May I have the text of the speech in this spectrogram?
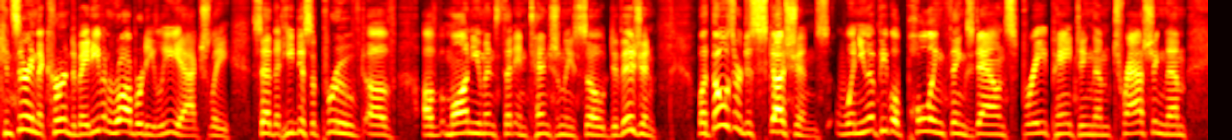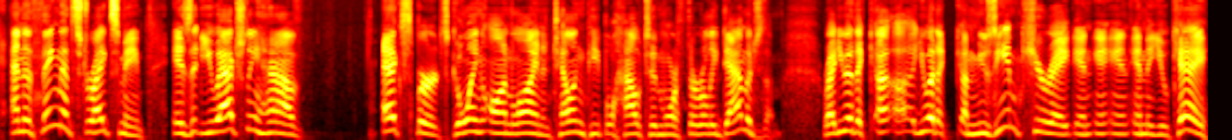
considering the current debate, even Robert E. Lee actually said that he disapproved of of monuments that intentionally sow division. But those are discussions when you have people pulling things down, spray painting them, trashing them, and the thing that strikes me is that you actually have experts going online and telling people how to more thoroughly damage them. Right, you had a uh, uh you had a, a, museum curate in, in in the UK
